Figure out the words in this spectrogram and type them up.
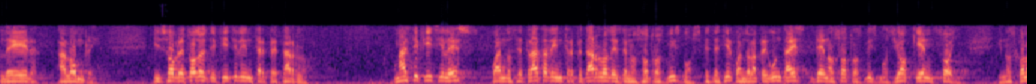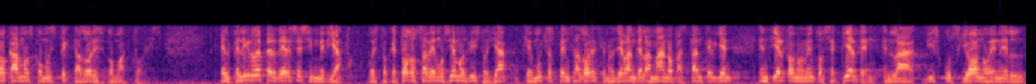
leer al hombre y sobre todo es difícil interpretarlo. Más difícil es cuando se trata de interpretarlo desde nosotros mismos, es decir, cuando la pregunta es de nosotros mismos, yo quién soy, y nos colocamos como espectadores, como actores. El peligro de perderse es inmediato, puesto que todos sabemos y hemos visto ya que muchos pensadores que nos llevan de la mano bastante bien, en ciertos momentos se pierden en la discusión o en el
